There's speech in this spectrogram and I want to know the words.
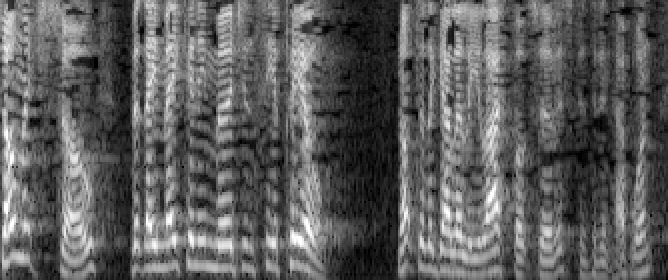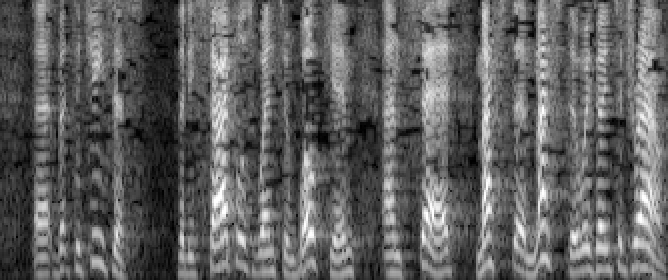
So much so that they make an emergency appeal. Not to the Galilee lifeboat service, because they didn't have one, uh, but to Jesus. The disciples went and woke him and said, Master, Master, we're going to drown.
